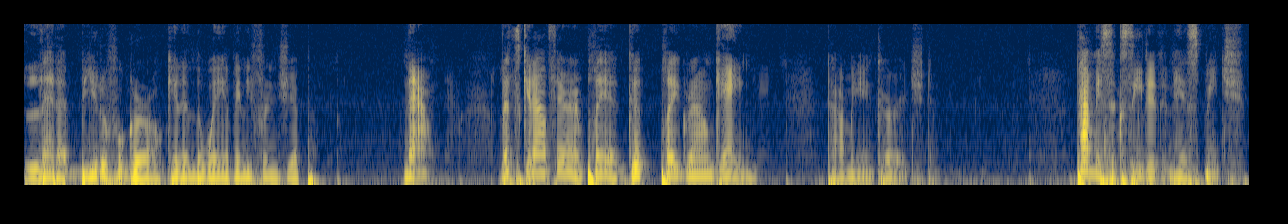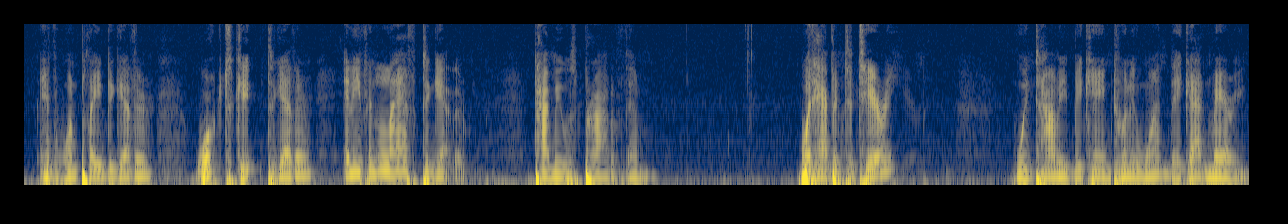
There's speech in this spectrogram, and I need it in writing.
let a beautiful girl get in the way of any friendship. Now, let's get out there and play a good playground game, Tommy encouraged. Tommy succeeded in his speech. Everyone played together, worked to together, and even laughed together. Tommy was proud of them. What happened to Terry? When Tommy became 21, they got married.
